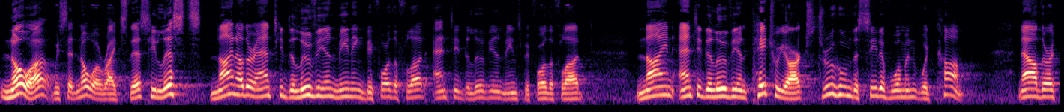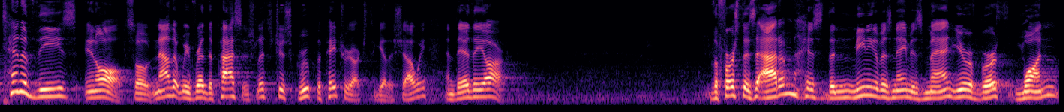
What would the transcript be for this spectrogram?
Noah, we said Noah writes this, he lists nine other antediluvian, meaning before the flood, antediluvian means before the flood, nine antediluvian patriarchs through whom the seed of woman would come. Now there are 10 of these in all. So now that we've read the passage, let's just group the patriarchs together, shall we? And there they are. The first is Adam, his, the meaning of his name is man, year of birth, one,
